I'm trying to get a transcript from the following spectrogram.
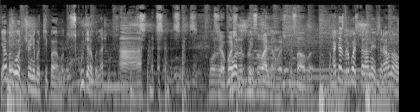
Я бы вот что-нибудь типа вот скутера бы начал. А, Может, все, больше может быть, танцевально больше писал бы. Хотя, с другой стороны, все равно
